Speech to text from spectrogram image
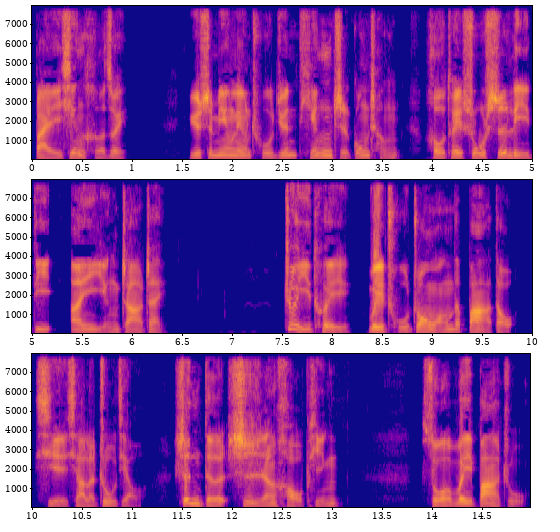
百姓何罪？”于是命令楚军停止攻城，后退数十里地安营扎寨。这一退，为楚庄王的霸道写下了注脚，深得世人好评。所谓霸主，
